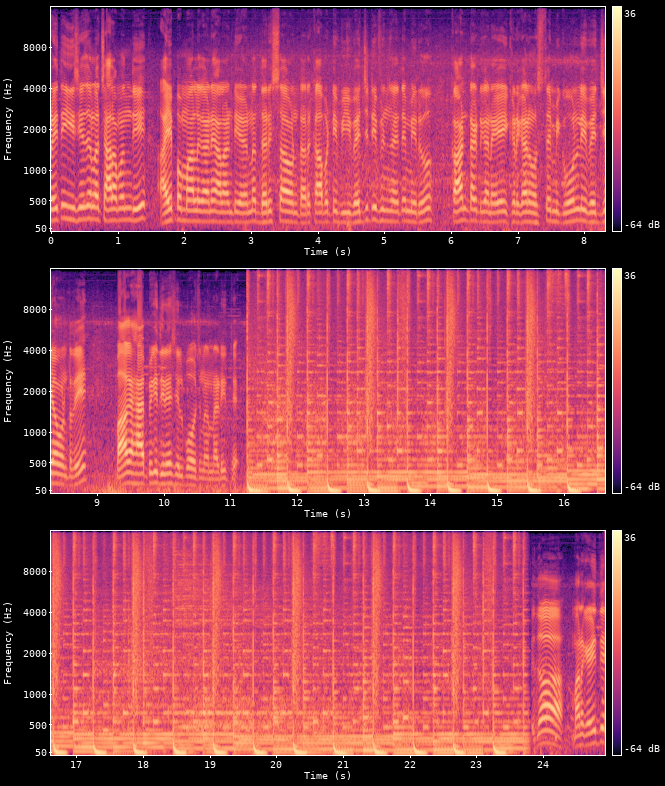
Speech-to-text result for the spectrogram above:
ఇప్పుడైతే ఈ సీజన్లో చాలామంది అయ్యప్ప మాలు కానీ అలాంటివి ఏమైనా ధరిస్తూ ఉంటారు. కాబట్టి ఈ వెజ్ టిఫిన్స్ అయితే మీరు కాంటాక్ట్ కానీ ఇక్కడ కానీ వస్తే మీకు ఓన్లీ వెజ్జే ఉంటుంది. బాగా హ్యాపీగా తినేసి వెళ్ళిపోవచ్చు నన్ను అడిగితే. ఇదో మనకైతే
